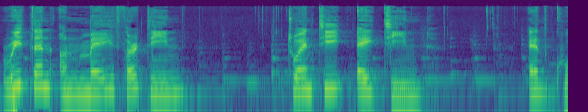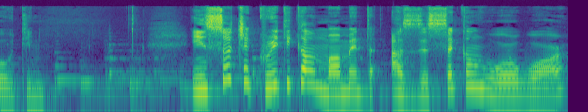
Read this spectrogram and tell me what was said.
Written on May 13, 2018. End quoting. In such a critical moment as the Second World War,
